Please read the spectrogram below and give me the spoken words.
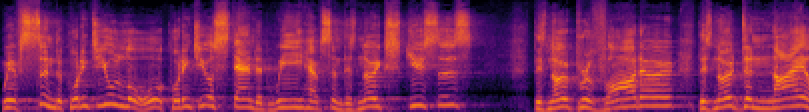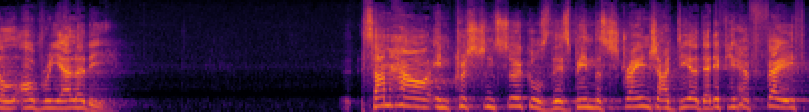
we have sinned according to your law, according to your standard. We have sinned. There's no excuses. There's no bravado, there's no denial of reality. Somehow, in Christian circles, there's been this strange idea that if you have faith,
